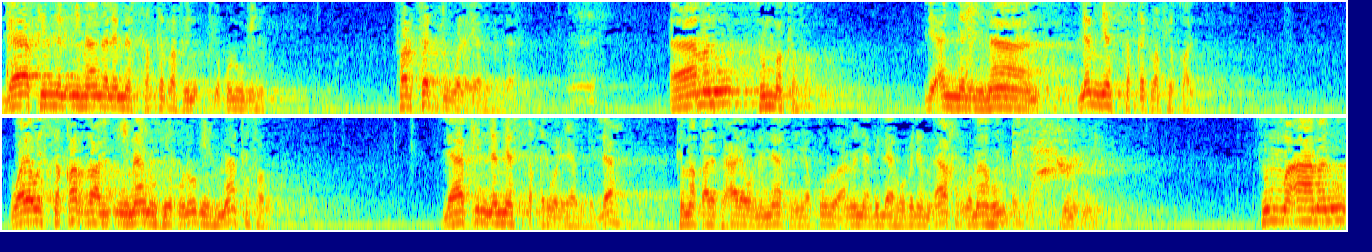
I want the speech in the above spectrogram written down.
لكن الإيمان لم يستقر في قلوبهم. فارتدوا والعياذ بالله. آمنوا ثم كفروا لأن الإيمان لم يستقر في القلب ولو استقر الإيمان في قلوبهم ما كفروا. لكن لم يستقر والعياذ بالله. كما قال تعالى ومن الناس من يقول آمنا بالله وباليوم الآخر وما هم بمؤمنين. ثم آمنوا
